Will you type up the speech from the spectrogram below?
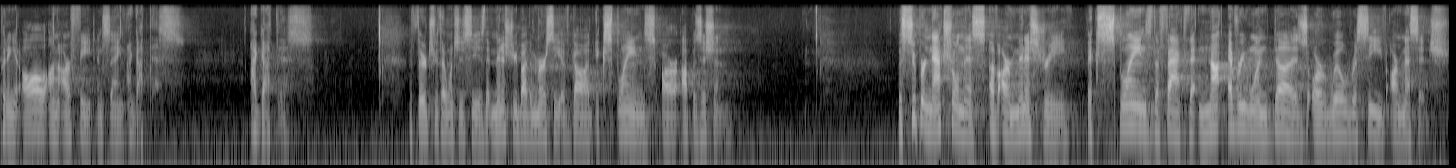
putting it all on our feet and saying, I got this. I got this. The third truth I want you to see is that ministry by the mercy of God explains our opposition. The supernaturalness of our ministry explains the fact that not everyone does or will receive our message.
